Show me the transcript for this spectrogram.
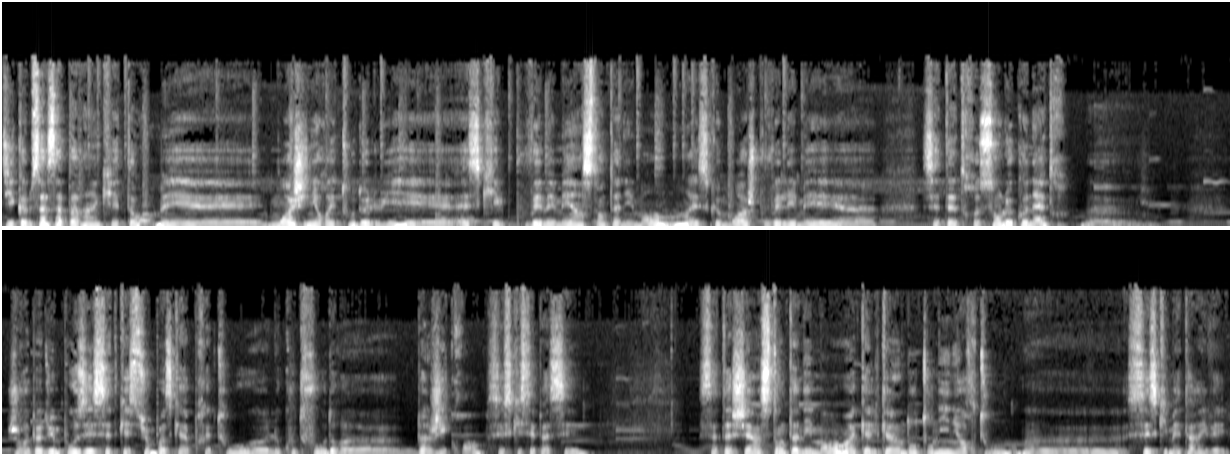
Dit comme ça, ça paraît inquiétant, mais moi j'ignorais tout de lui. Est-ce qu'il pouvait m'aimer instantanément? Est-ce que moi je pouvais l'aimer? Cet être sans le connaître? J'aurais pas dû me poser cette question parce qu'après tout, le coup de foudre, ben j'y crois, c'est ce qui s'est passé. S'attacher instantanément à quelqu'un dont on ignore tout, euh, c'est ce qui m'est arrivé.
